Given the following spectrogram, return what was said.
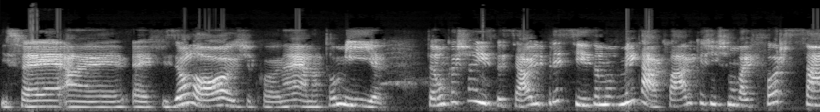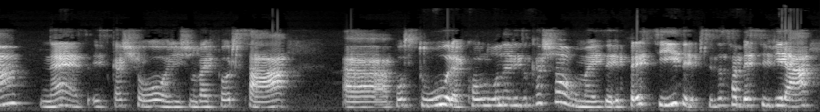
Isso é, é, é fisiológico, né? Anatomia. Então, o cachorrinho especial ele precisa movimentar. Claro que a gente não vai forçar, né? Esse cachorro, a gente não vai forçar a, a postura, a coluna ali do cachorro, mas ele precisa, ele precisa saber se virar.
